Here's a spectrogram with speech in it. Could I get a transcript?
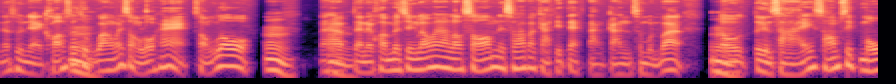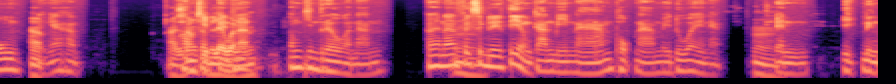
แล้วส่วนใหญ่คอสก็อืมถูกวางไว้สองโลห้าสองโลอืม นะครับอืมแต่ในความเป็นจริงแล้วเวลาเราซ้อมในสภาพอากาศที่แตกต่างกัน สมมติว่าอืมเราตื่นสายซ้อมสิบโมงครับอย่างเงี้ยครับอาจจะต้องกินเร็วกว่านั้น ต้องกินเร็วกว่านั้น เพราะฉะนั้นอืม flexibility ของการมีน้ำพกน้ำไปด้วยเนี่ยอืมเป็นอีกหนึ่ง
